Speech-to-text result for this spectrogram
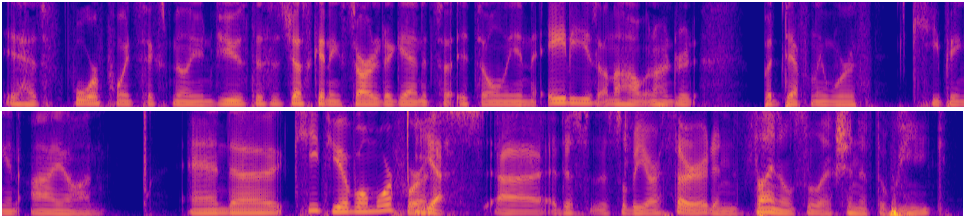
It has 4.6 million views. This is just getting started again. It's it's only in the 80s on the Hot 100, but definitely worth keeping an eye on. And uh, Keith, you have one more for us. Yes, uh, this this will be our third and final selection of the week.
